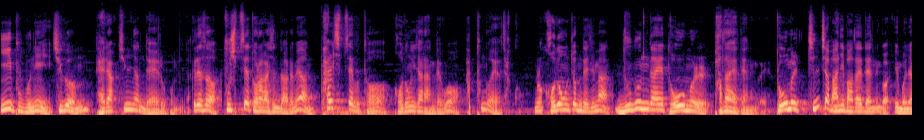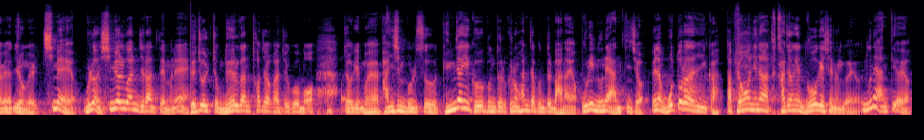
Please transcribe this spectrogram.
이 부분이 지금 대략 10년 내로 봅니다. 그래서 90세 돌아가신다 그러면 80세부터 거동이 잘 안 되고 아픈 거예요, 자꾸. 물론 거동은 좀 되지만 누군가의 도움을 받아야 되는 거예요. 도움을 진짜 많이 받아야 되는 거. 이 뭐냐면 이런 거예요. 치매예요. 물론 심혈관 질환 때문에 뇌졸중, 뇌혈관 터져가지고 뭐 저기 뭐야 반신불수 굉장히 그분들 그런 환자분들 많아요. 우리 눈에 안 띄죠. 왜냐면 못 돌아다니니까 다 병원이나 가정에 누워 계시는 거예요. 눈에 안 띄어요.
